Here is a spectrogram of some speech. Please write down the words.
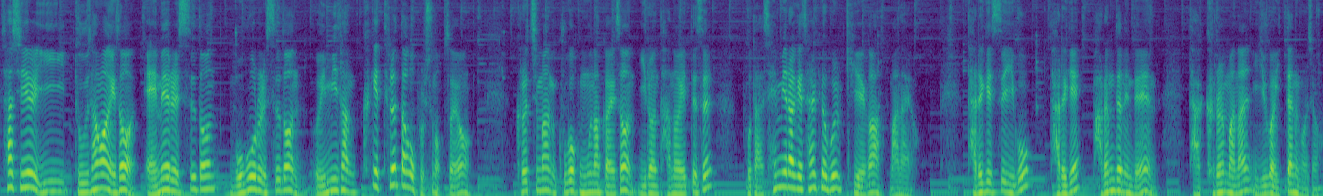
사실 이 두 상황에서 애매를 쓰던 모호를 쓰던 의미상 크게 틀렸다고 볼 수는 없어요. 그렇지만 국어 국문학과에선 이런 단어의 뜻을 보다 세밀하게 살펴볼 기회가 많아요. 다르게 쓰이고 다르게 발음되는 데엔 다 그럴 만한 이유가 있다는 거죠.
